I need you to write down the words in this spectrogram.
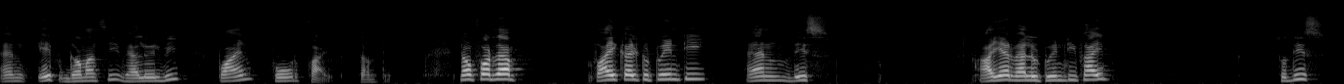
and F gamma c value will be 0.45 something. Now, for the phi equal to 20 and this IR value 25. So, this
